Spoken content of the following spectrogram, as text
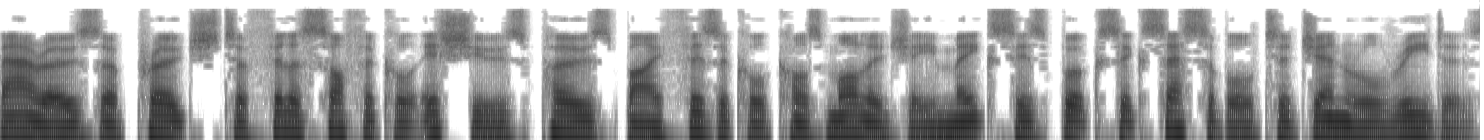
Barrow's approach to philosophical issues posed by physical cosmology makes his books accessible to general readers.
